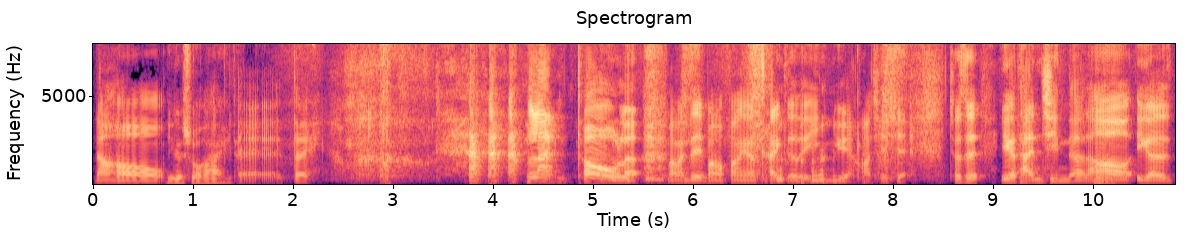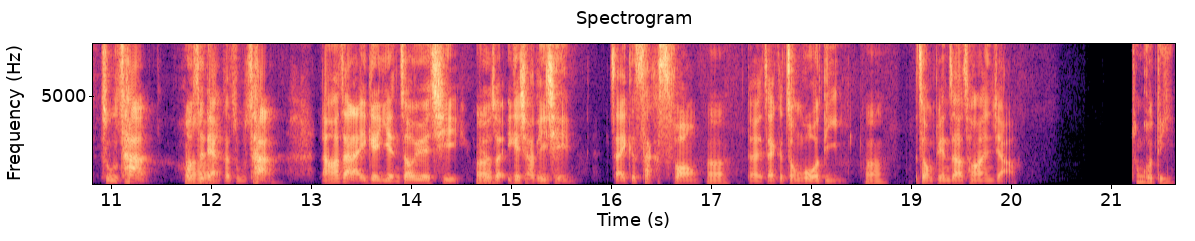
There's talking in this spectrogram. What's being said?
然后一个说爱的，呃，对，烂透了。麻烦这里帮我放一下蔡哥的音乐哈，谢谢。就是一个弹琴的，然后一个主唱，或是两个主唱，然后再来一个演奏乐器，比如说一个小提琴，再一个萨克斯风，嗯。对，再一个中国笛，嗯，这种编制要冲很小。中国笛，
